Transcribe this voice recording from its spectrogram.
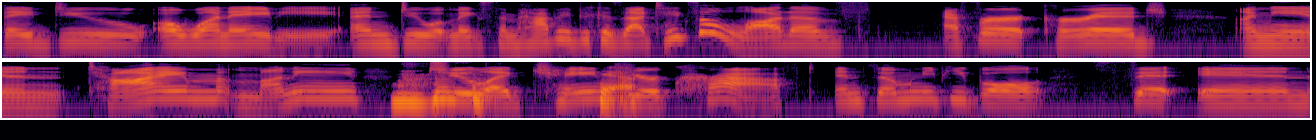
they do a 180 and do what makes them happy because that takes a lot of effort courage i mean time money to like change yeah. your craft and so many people sit in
